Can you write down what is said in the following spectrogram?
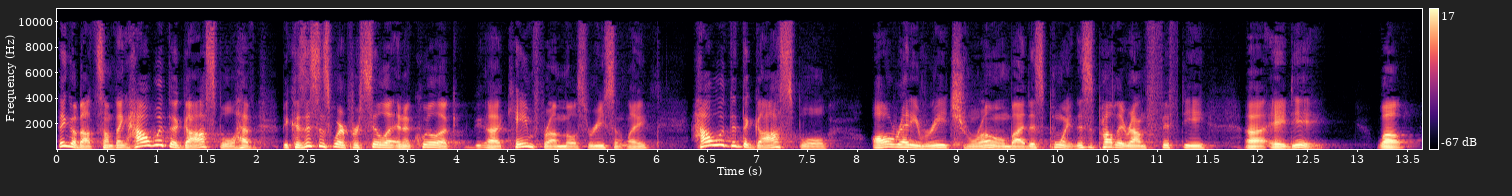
think about something. How would the gospel have, because this is where Priscilla and Aquila uh, came from most recently, how would the gospel already reach Rome by this point? This is probably around 50 uh, AD. Well,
